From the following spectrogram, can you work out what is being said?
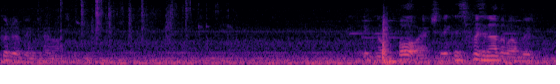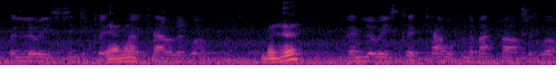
could have been penalties? If not four, actually, because there was another one with, when Luis seemed to clip Yeah, Carroll as well. But who? Then Luis clipped Carroll from the back pass as well.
